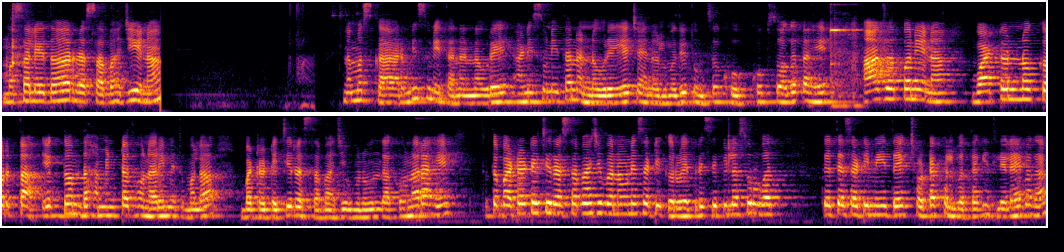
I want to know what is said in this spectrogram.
मसालेदार रसा भाजी आहे ना? नमस्कार मी सुनीता नन्नवरे आणि सुनीता नन्नवरे या चॅनलमध्ये तुमचं खूप खूप स्वागत आहे. आज आपण आहे ना वाटण न करता एकदम दहा मिनिटात होणारी मी तुम्हाला बटाट्याची रस्सा भाजी बनवून दाखवणार आहे. तर त्या बटाट्याची रस्सा भाजी बनवण्यासाठी करूयात रेसिपीला सुरुवात. तर त्यासाठी मी इथं एक छोटा खलबत्ता घेतलेला आहे बघा.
